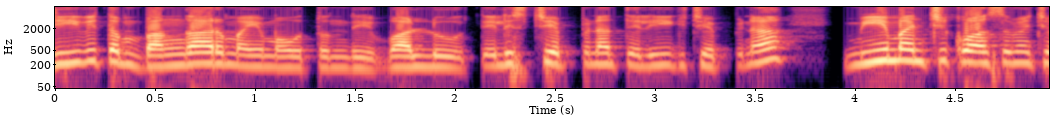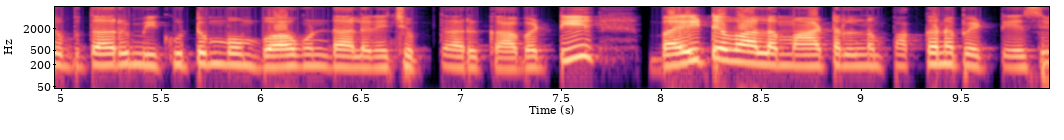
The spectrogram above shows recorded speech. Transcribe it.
జీవితం బంగారుమయం అవుతుంది వాళ్ళు తెలిసి చెప్పినా తెలియక చెప్పినా మీ మంచి కోసమే చెబుతారు మీ కుటుంబం బాగుండాలని చెప్తారు. కాబట్టి బయట వాళ్ళ మాటలను పక్కన పెట్టేసి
